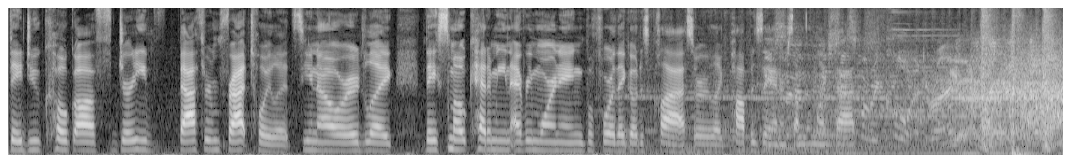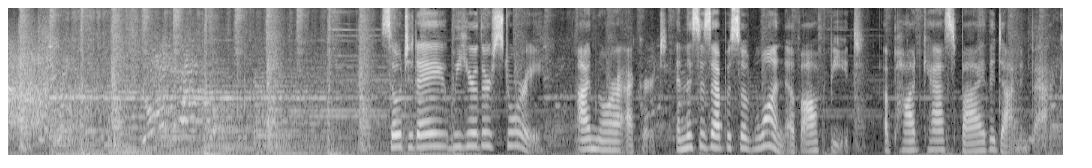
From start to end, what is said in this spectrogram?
they do coke off dirty bathroom frat toilets, you know, or like they smoke ketamine every morning before they go to class, or like Papazan or something like that. So today we hear their story. I'm Nora Eckert, and this is episode one of Offbeat, a podcast by the Diamondback.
